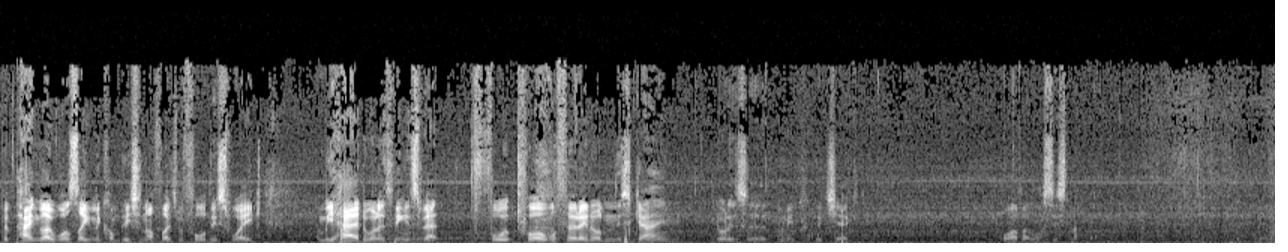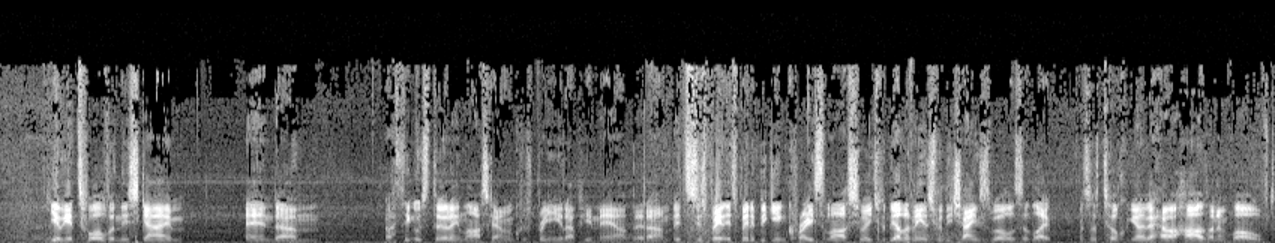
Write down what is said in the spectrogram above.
but Pango was leading the competition offloads before this week. And we had, what I think it's about four, 12 or 13 odd in this game. What is it? Let me quickly check. Why have I lost this number? Yeah, we had 12 in this game, and um, I think it was 13 last game. I'm just bringing it up here now, but um, it's just been it's been a big increase in the last few weeks. But the other thing that's really changed as well is that like I was talking over how our halves involved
